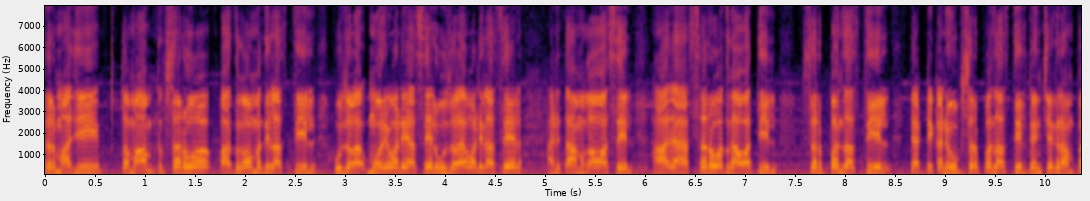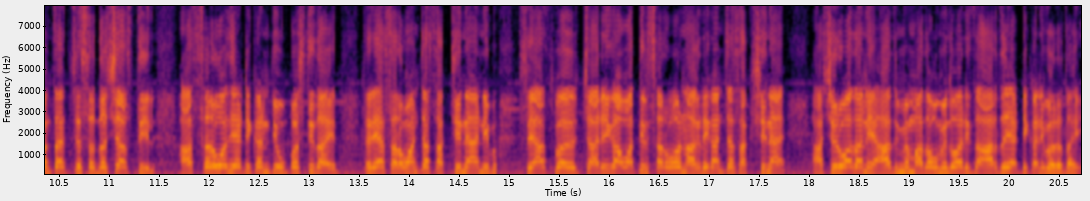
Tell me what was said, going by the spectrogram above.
तर माझी तमाम सर्व पाचगावमधील असतील उजळा मोरेवाडी असेल उजळावाडीला असेल आणि तामगाव असेल आज ह्या सर्वच गावातील सरपंच असतील त्या ठिकाणी उपसरपंच असतील त्यांचे ग्रामपंचायतचे सदस्य असतील आज सर्वच या ठिकाणी ते उपस्थित आहेत. तर या सर्वांच्या साक्षीने आणि या प- गावातील सर्व नागरिकांच्या साक्षीने आशीर्वादाने आज मी माझा उमेदवारीचा अर्ज या ठिकाणी भरत आहे.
